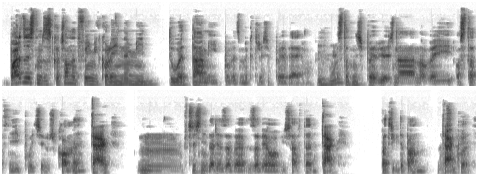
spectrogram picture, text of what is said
bardzo jestem zaskoczony twoimi kolejnymi duetami, powiedzmy, które się pojawiają. Mhm. Ostatnio się pojawiłeś na nowej, ostatniej płycie już Komy. Tak, Mm, wcześniej Daria Zawia- Zawiałowi Shafter. tak. Patryk Depan na Tak. przykład.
